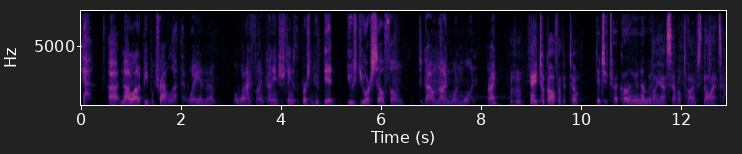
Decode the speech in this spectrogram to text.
Yeah. Uh, not a lot of people travel out that way, and uh, well, what I find kind of interesting is the person who did used your cell phone to dial 911, right? Mm-hmm. Yeah, he took off with it, too. Did you try calling your number? Oh, yeah, several times. No answer.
